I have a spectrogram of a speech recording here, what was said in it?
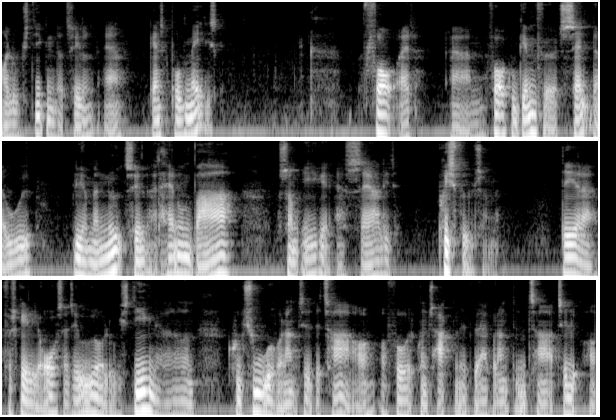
og logistikken dertil er ganske problematisk. For at, øh, for at kunne gennemføre et salg derude, bliver man nødt til at have nogle varer, som ikke er særligt prisfølsomme. Det er der forskellige årsager til. Udover logistikken eller noget om kultur, hvor lang tid det tager at, at få et kontaktnetværk, hvor lang tid det tager til at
